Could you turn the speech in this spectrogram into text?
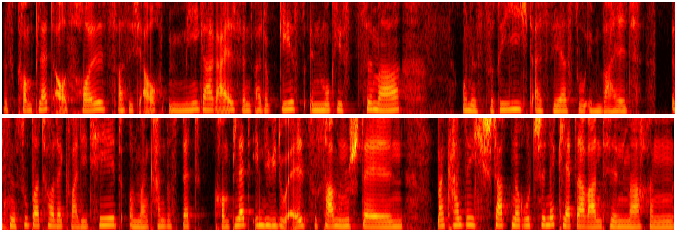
ist komplett aus Holz, was ich auch mega geil finde, weil du gehst in Muckis Zimmer und es riecht, als wärst du im Wald. Ist eine super tolle Qualität und man kann das Bett komplett individuell zusammenstellen. Man kann sich statt einer Rutsche eine Kletterwand hinmachen.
